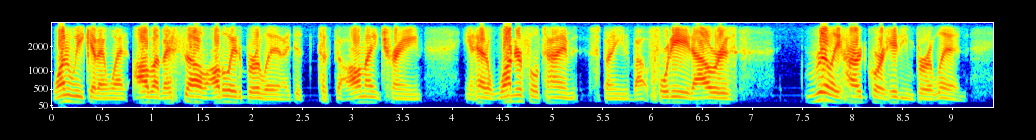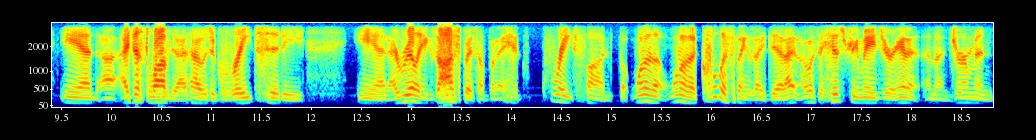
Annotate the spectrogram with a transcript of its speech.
one weekend I went all by myself all the way to Berlin. I did took the all night train and had a wonderful time spending about 48 hours really hardcore hitting Berlin. And uh, I just loved it. I thought it was a great city and I really exhausted myself, but I had great fun. But one of the one of the coolest things I did, I, I was a history major and a, and a German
